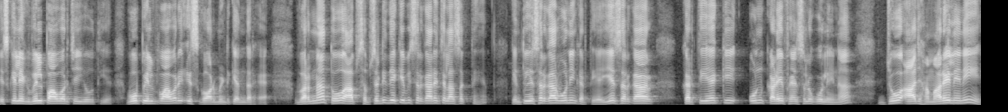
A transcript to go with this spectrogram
इसके लिए एक विल पावर चाहिए होती है। वो विल पावर इस गवर्नमेंट के अंदर है। वरना तो आप सब्सिडी दे के भी सरकारें चला सकते हैं। किंतु ये सरकार वो नहीं करती है। ये सरकार करती है कि उन कड़े फैसलों को लेना जो आज हमारे लिए नहीं,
